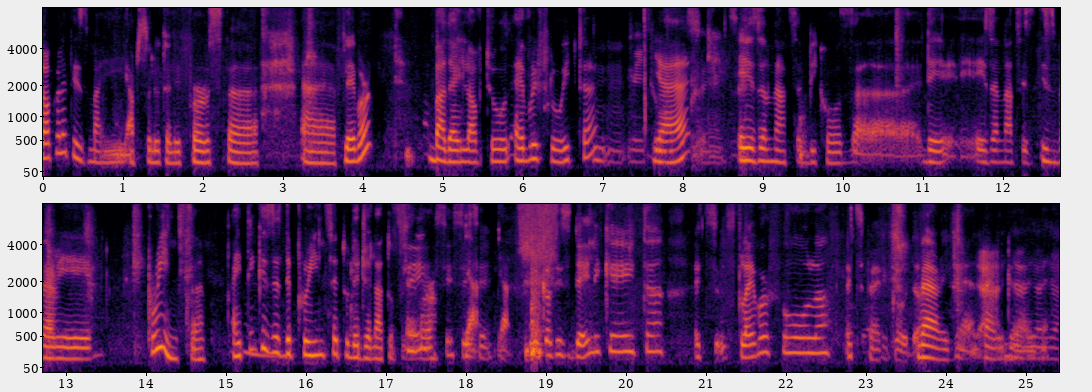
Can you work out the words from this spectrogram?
chocolate is my absolutely first uh, uh, flavor, but I love to every fruit. Mm-mm, me too. Yeah. Hazelnuts because uh, the hazelnuts is, is very prince. I think is the mm. prince to the gelato flavor. sì, sì, yeah, sì. yeah. Because it's delicate, it's flavorful, it's very good. Very good, yeah, very good. yeah, yeah, yeah.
